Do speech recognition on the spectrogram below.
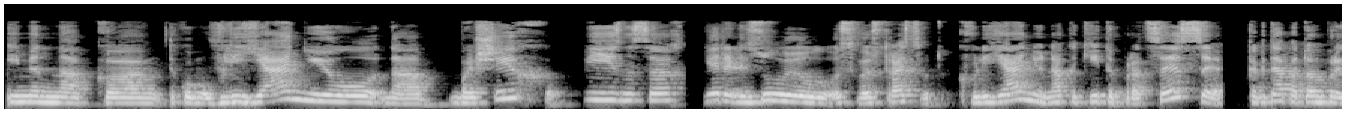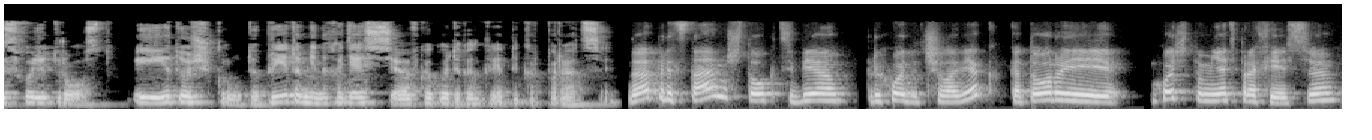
именно к такому влиянию на больших бизнесах. Я реализую свою страсть вот к влиянию на какие-то процессы, когда потом происходит рост. И это очень круто, при этом не находясь в какой-то конкретной корпорации. Давай представим, что к тебе приходит человек, который хочет поменять профессию,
